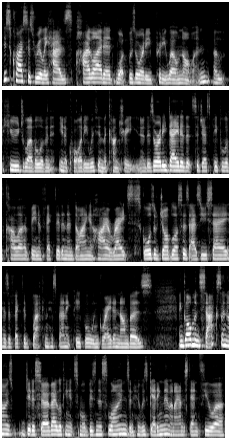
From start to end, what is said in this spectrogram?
This crisis really has highlighted what was already pretty well known a huge level of inequality within the country. You know, there's already data that suggests people of colour have been affected and are dying at higher rates. Scores of job losses, as you say, has affected black and Hispanic people in greater numbers. And Goldman Sachs, I know, did a survey looking at small business loans and who was getting them. And I understand fewer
